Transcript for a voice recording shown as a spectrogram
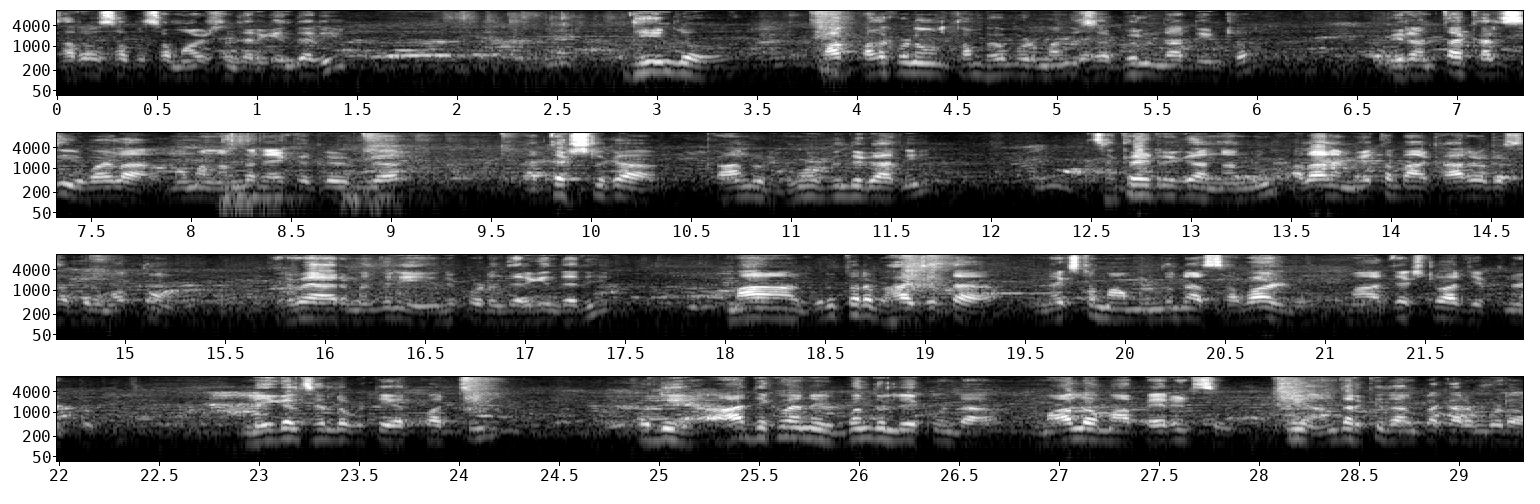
సర్వసభ సమావేశం జరిగింది అది. దీనిలో మాకు పదకొండు వందల తొంభై మూడు మంది సభ్యులు ఉన్నారు దీంట్లో. వీరంతా కలిసి ఇవాళ మమ్మల్ని అందరినీ ఏకగ్రీవంగా అధ్యక్షులుగా కానూరు హిమబిందు గారిని సెక్రటరీగా నన్ను అలానే మిగతా మా కార్యవర్గ సభ్యులు మొత్తం ఇరవై ఆరు మందిని ఎన్నుకోవడం జరిగింది అది. మా గురుతర బాధ్యత నెక్స్ట్ మా ముందున్న సవాళ్ళు మా అధ్యక్షులు వారు చెప్పినట్టు లీగల్ సెల్ ఒకటి ఏర్పరిచి కొన్ని ఆర్థికమైన ఇబ్బందులు లేకుండా మాలో మా పేరెంట్స్ అందరికీ దాని ప్రకారం కూడా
